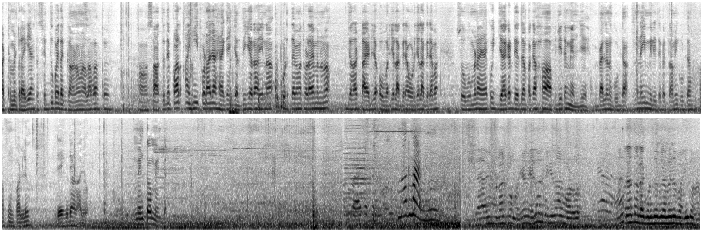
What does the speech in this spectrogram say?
8 ਮਿੰਟ ਰਹਿ ਗਿਆ ਤਾਂ ਸਿੱਧੂ ਭਾਈ ਦਾ ਗਾਣਾ ਆਉਣ ਵਾਲਾ ਵਾ। ਹਾਂ 7 ਤੇ ਪਰ ਅਸੀਂ ਥੋੜਾ ਜਿਹਾ ਹੈਗਾ ਜਲਦੀ ਜਰਾ ਇਹ ਨਾ ਕੁੜਤੇ ਮੈਂ ਥੋੜਾ ਜਿਹਾ ਮੈਨੂੰ ਨਾ ਜ਼ਿਆਦਾ ਟਾਈਟ ਜਿਹਾ ਓਵਰ ਜਿਹਾ ਲੱਗ ਰਿਹਾ ਓਵਰ ਜਿਹਾ ਲੱਗ ਰਿਹਾ ਵਾ। ਸੋ ਉਹ ਬਣਾਇਆ ਕੋਈ ਜੈਕਟ ਦੇ ਦਿਆਂ ਆਪਾਂ ਹਾਫ ਜੀ ਤੇ ਮਿਲ ਜੇ ਵੈਲਨ ਗੁੱਡਾ ਨਹੀਂ ਮਿਲੀ ਤੇ ਫਿਰ ਤਾਂ ਵੀ ਗੁੱਡਾ ਆ। ਫੋਨ ਫੜ ਲਿਓ ਦੇਖਦੇ ਹਾਂ ਆ ਜਾਓ ਮਿੰਟੋ। ਮਿੰਟ ਲੈ ਵੀ ਮੁੰਡਾ ਘੁੰਮ ਕੇ ਵੇਖ ਲਓ ਤੇ ਕਿਦਾਂ ਮਾਡਲ ਹਾਂ? ਤੁਹਾਡਾ ਗੁਰਦੇ ਪਜਾਮੇ ਤੇ ਭਾਈ ਤੁਹਾਂ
